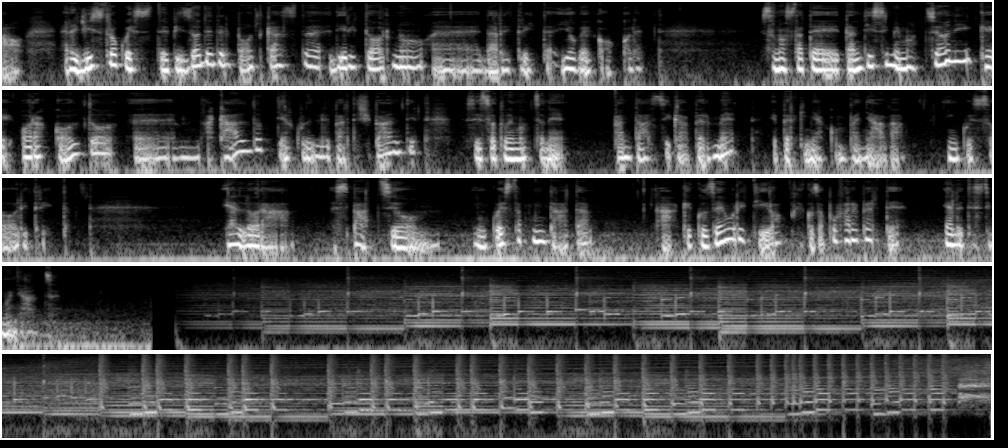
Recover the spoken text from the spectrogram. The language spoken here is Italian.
Ciao, registro questo episodio del podcast di ritorno eh, dal retreat Yoga e Coccole. Sono state tantissime emozioni che ho raccolto eh, a caldo di alcune delle partecipanti. È stata un'emozione fantastica per me e per chi mi accompagnava in questo retreat. E allora spazio in questa puntata a che cos'è un ritiro, che cosa può fare per te e alle testimonianze.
